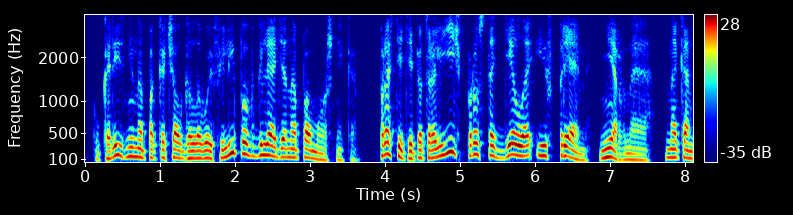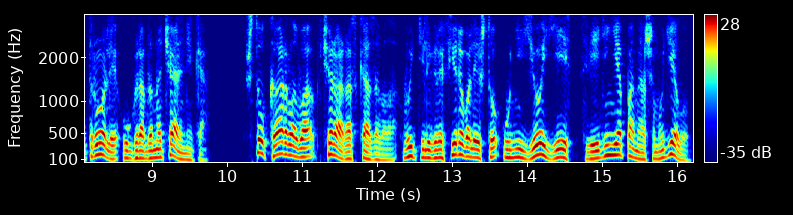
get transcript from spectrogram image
– укоризненно покачал головой Филиппов, глядя на помощника. «Простите, Петр Ильич, просто дело и впрямь нервное, на контроле у градоначальника. Что Карлова вчера рассказывала? Вы телеграфировали, что у нее есть сведения по нашему делу».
